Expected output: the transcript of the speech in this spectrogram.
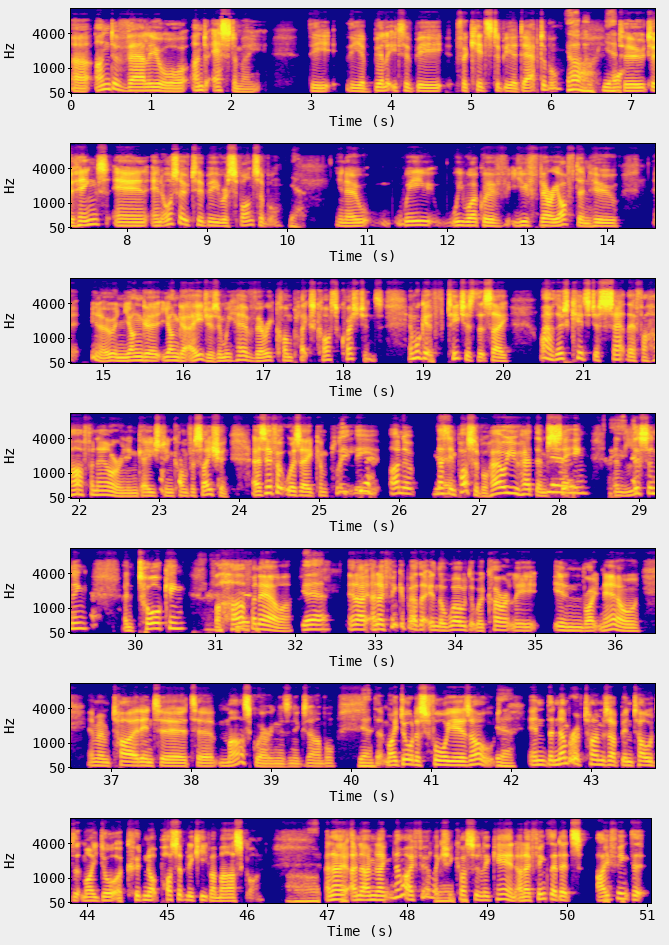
uh, undervalue or underestimate the the ability to be for kids to be adaptable. Oh yeah. To to things and and also to be responsible. Yeah. You know, we we work with youth very often who you know in younger younger ages and we have very complex cost questions and we'll get teachers that say wow those kids just sat there for half an hour and engaged in conversation as if it was a completely yeah. un- that's impossible how you had them yeah. sitting and listening and talking for half an hour yeah and I and I think about that in the world that we're currently in right now, and I'm tied into to mask wearing as an example. Yeah. That my daughter's four years old. Yeah. And the number of times I've been told that my daughter could not possibly keep a mask on. Oh, and I and I'm like, no, I feel like she possibly can. And I think that it's I think that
